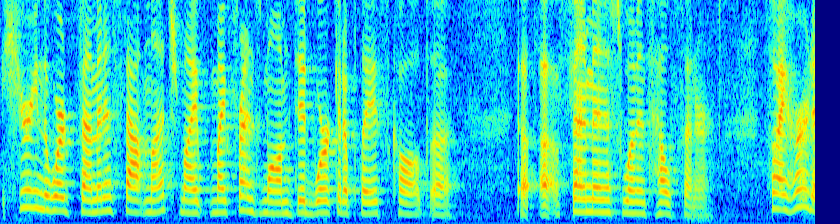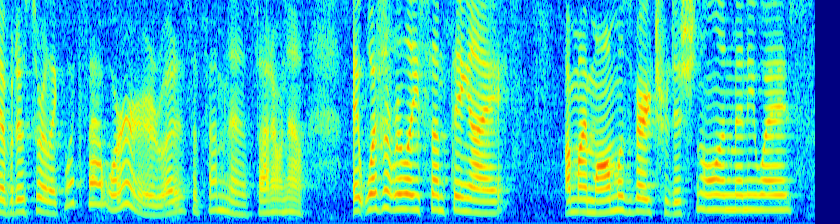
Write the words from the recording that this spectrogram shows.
hearing the word feminist that much. My, my friend's mom did work at a place called uh, a, a Feminist Women's Health Center. So I heard it, but it was sort of like, what's that word? What is a feminist? I don't know. It wasn't really something I, uh, my mom was very traditional in many ways,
